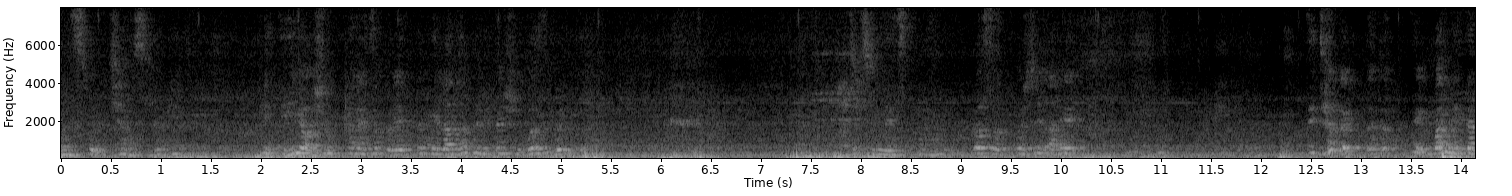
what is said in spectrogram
मन स्वच्छ असलं की कितीही अशुभ करायचा प्रयत्न केला ना तरी ते शुभच घडतं माझ्या सुनेचं इतकं सत्वशील आहे तिच्या रक्तात तेव्हा मी त्या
